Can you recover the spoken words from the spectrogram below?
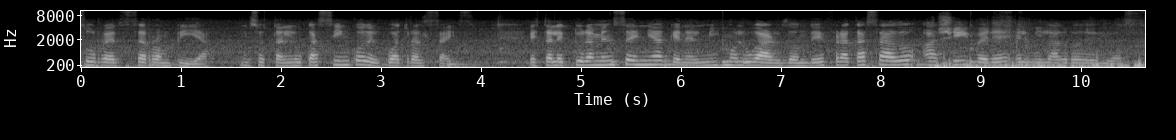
su red se rompía. Eso está en Lucas 5 del 4 al 6. Esta lectura me enseña que en el mismo lugar donde he fracasado, allí veré el milagro de Dios.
